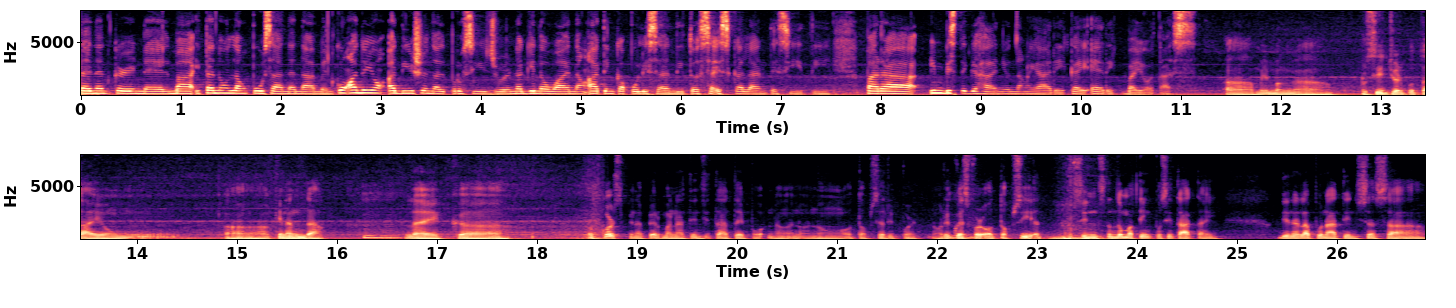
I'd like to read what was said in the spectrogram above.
Lieutenant Colonel, maitanong lang po sana namin kung ano yung additional procedure na ginawa ng ating kapulisan dito sa Escalante City para imbestigahan yung nangyari kay Eric Bayotas. Ah, may mga procedure po tayong ah, kinandak. Like, ah, of course, pinapirma natin si tatay po ng, ano, ng autopsy report, ng request for autopsy. At since na dumating po si tatay, dinala po natin siya sa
